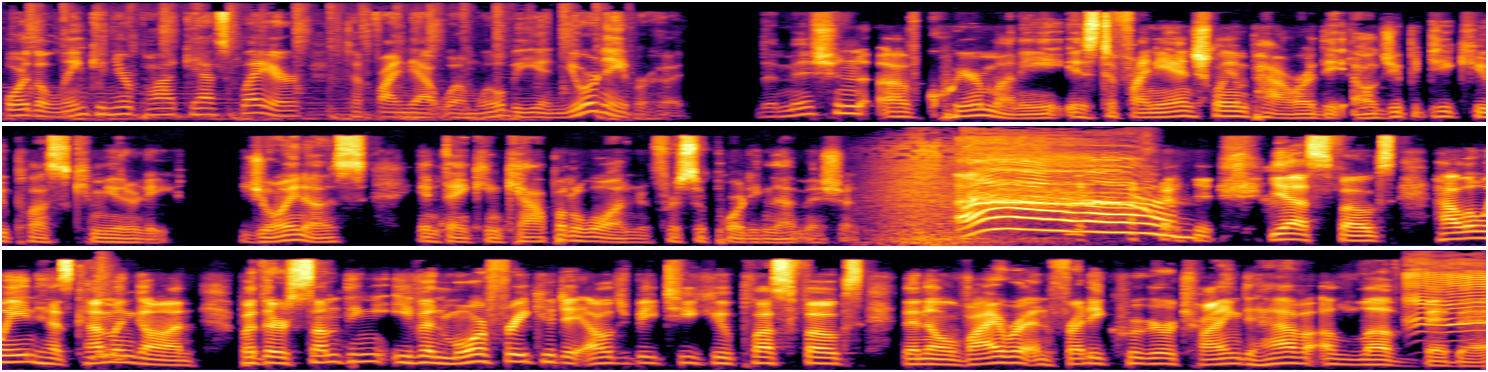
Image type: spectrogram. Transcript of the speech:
or the link in your podcast player to find out when we'll be in your neighborhood. The mission of Queer Money is to financially empower the LGBTQ plus community. Join us in thanking Capital One for supporting that mission. Ah, Ah. yes, folks, Halloween has come and gone, but there's something even more freaky to LGBTQ plus folks than Elvira and Freddy Krueger trying to have a love baby.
